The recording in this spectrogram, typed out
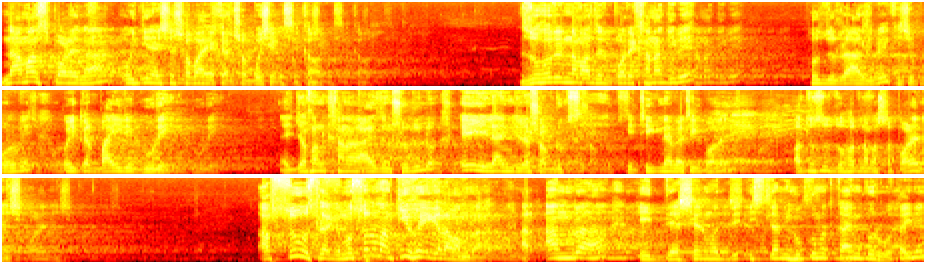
নামাজ পড়ে না, ওই দিন এসে সবাই একার সব বসে গেছে খাওয়া। জোহরের নামাজের পরে খানা দিবে, হুজুররা আসবে, কিছু পড়বে, ওইটার বাইরে ঘুরে। এই যখন খানার আয়োজন শুরু হলো, এই লাইনটিরা সব ঢুকছে। কি ঠিক না ঠিক বলে অথচ জোহর নামাজটা পড়ে নাই। আফসুস লাগে, মুসলমান কি হয়ে গেলাম আমরা? আর আমরা এই দেশের মধ্যে ইসলামী হুকুমত কায়েম করব, তাই না?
